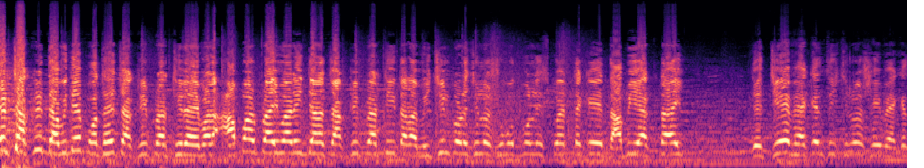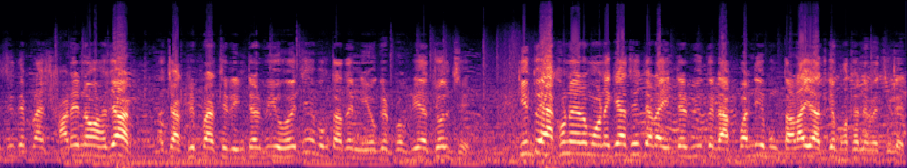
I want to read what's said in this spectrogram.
ফের চাকরির দাবিতে পথে চাকরি প্রার্থীরা। এবার আপার প্রাইমারির যারা চাকরি প্রার্থী, তারা মিছিল করেছিল সুবোধ মল্লিক স্কোয়ার থেকে। দাবি একটাই যে যে ভ্যাকেন্সি ছিল, সেই ভ্যাকেন্সিতে প্রায় সাড়ে ন হাজার চাকরি প্রার্থীর ইন্টারভিউ হয়েছে এবং তাদের নিয়োগের প্রক্রিয়া চলছে। কিন্তু এখনও এরকম অনেকে আছে যারা ইন্টারভিউতে ডাক পাননি এবং তারাই আজকে পথে নেমেছিলেন।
